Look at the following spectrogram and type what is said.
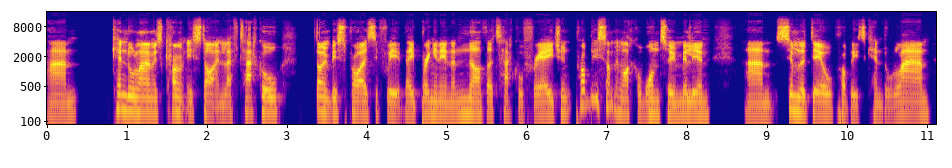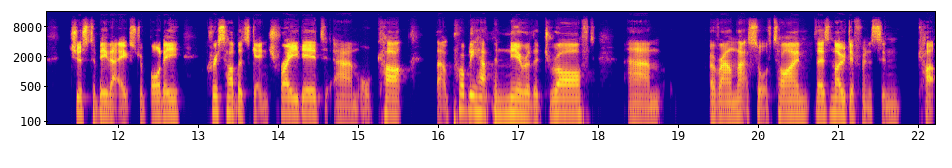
Um, Kendall Lamm is currently starting left tackle. Don't be surprised if we they bring in another tackle free agent, probably something like a one-two million. Um, similar deal probably to Kendall Lamm, just to be that extra body. Chris Hubbard's getting traded um, or cut. That'll probably happen nearer the draft, um, around that sort of time. There's no difference in cut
